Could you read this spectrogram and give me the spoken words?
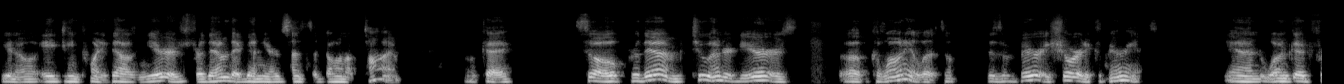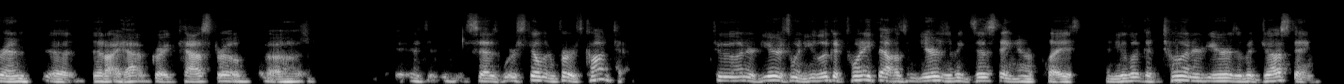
you know, 18, 20,000 years. For them, they've been here since the dawn of time. Okay. So for them, 200 years of colonialism is a very short experience. And one good friend uh, that I have, Gregg Castro, uh, says we're still in first contact. 200 years, when you look at 20,000 years of existing in a place and you look at 200 years of adjusting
